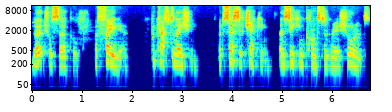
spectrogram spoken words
virtual circle of failure, procrastination, obsessive checking, and seeking constant reassurance.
